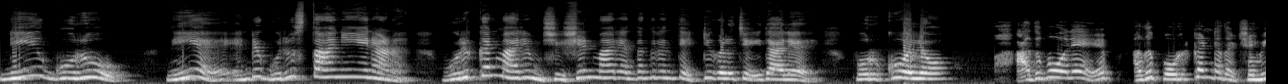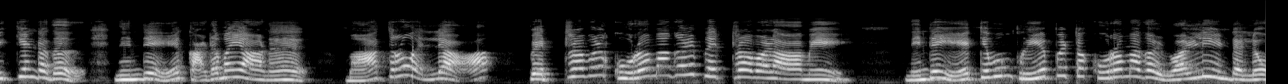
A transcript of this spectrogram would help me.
നീ ഗുരു. നീയെ എന്റെ ഗുരുസ്ഥാനീയനാണ്. ഗുരുക്കന്മാരും ശിഷ്യന്മാരെന്തെങ്കിലും തെറ്റുകൾ ചെയ്താൽ പൊറുക്കുമല്ലോ അതുപോലെ അത് പൊറുക്കേണ്ടത് ക്ഷമിക്കേണ്ടത് നിന്റെ കടമയാണ്. മാത്രമല്ല പെറ്റവൾ കുറമകൾ പെറ്റവളാമേ. നിന്റെ ഏറ്റവും പ്രിയപ്പെട്ട കുറമകൾ വള്ളിയുണ്ടല്ലോ.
